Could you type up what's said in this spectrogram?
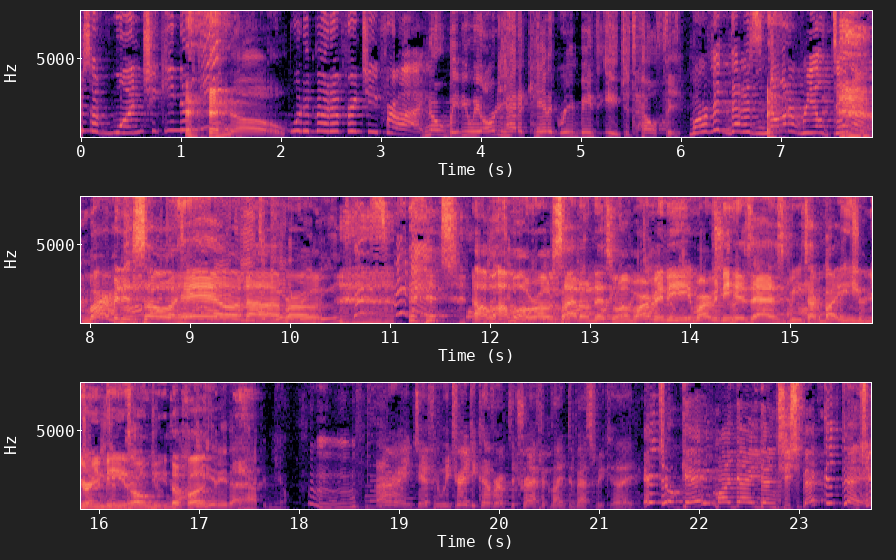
just have one cheeky nugget? No. what about a Frenchie fry? No, baby, we already had a can of green beans each. It's healthy. Marvin, that is not a real dinner. Marvin is so hell nah, bro. I'm, I'm on roadside on this one. Marvin need Marvin need his ass beat. Talk about eating green beans only. The fuck? Any of that Happy Meal. Hmm. All right, Jeffy, we tried to cover up the traffic light the best we could. It's okay. My daddy doesn't suspect a thing.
